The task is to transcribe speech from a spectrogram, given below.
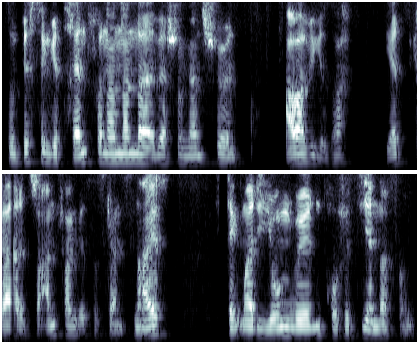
so ein bisschen getrennt voneinander wäre schon ganz schön. Aber wie gesagt, jetzt gerade zu Anfang ist es ganz nice. Ich denke mal, die jungen Wilden profitieren davon.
